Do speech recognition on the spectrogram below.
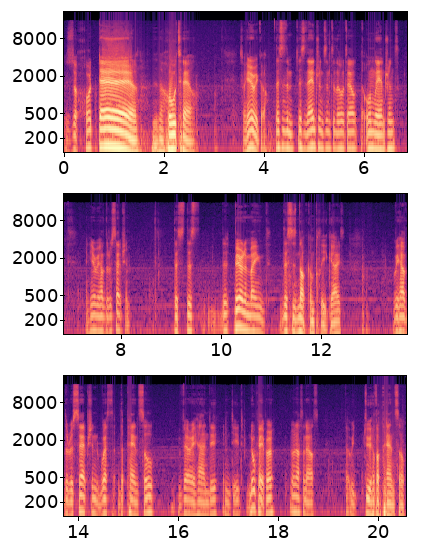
the hotel. The hotel. So here we go. This is the this is the entrance into the hotel, the only entrance, and here we have the reception. This this, this bear in mind, this is not complete, guys. We have the reception with the pencil, very handy indeed. No paper, no nothing else, but we do have a pencil.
